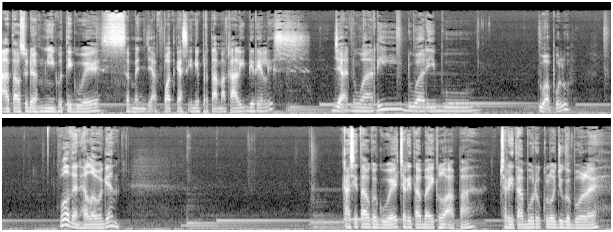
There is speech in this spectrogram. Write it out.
atau sudah mengikuti gue semenjak podcast ini pertama kali dirilis, Januari 2020. Well then, hello again. Kasih tahu ke gue cerita baik lo apa, cerita buruk lo juga boleh,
